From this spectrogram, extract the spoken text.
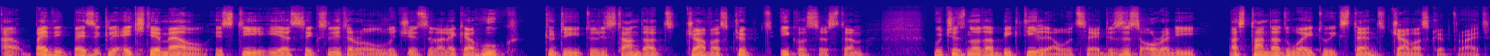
uh, basically HTML is the ES6 literal, which is like a hook to the to the standard JavaScript ecosystem, which is not a big deal, I would say. This is already a standard way to extend JavaScript, right?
